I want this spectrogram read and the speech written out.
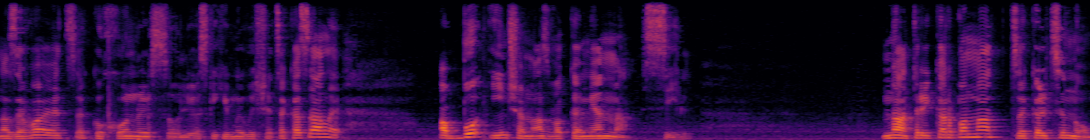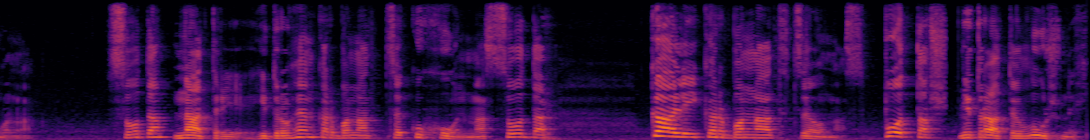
називається кухонною солью, оскільки ми вище це казали, або інша назва кам'яна сіль. Натрій карбонат це кальцинована сода, натрій гідрогенкарбонат це кухонна сода. Калій карбонат це у нас поташ. Нітрати лужних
